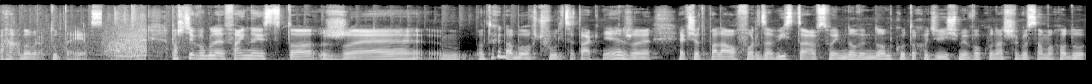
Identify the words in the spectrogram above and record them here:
Aha, dobra, tutaj jest. Patrzcie, w ogóle fajne jest to, że... Mm, no to chyba było w czwórce tak, nie? Że jak się odpalało Forza Vista w swoim nowym domku, to chodziliśmy wokół naszego samochodu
